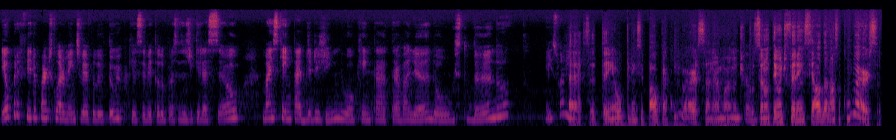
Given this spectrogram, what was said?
eu prefiro particularmente ver pelo YouTube, porque você vê todo o processo de criação, mas quem tá dirigindo, ou quem tá trabalhando, ou estudando, é isso aí. É, você tem o principal que é a conversa, né, mano? Então. Tipo, você não tem um diferencial da nossa conversa.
